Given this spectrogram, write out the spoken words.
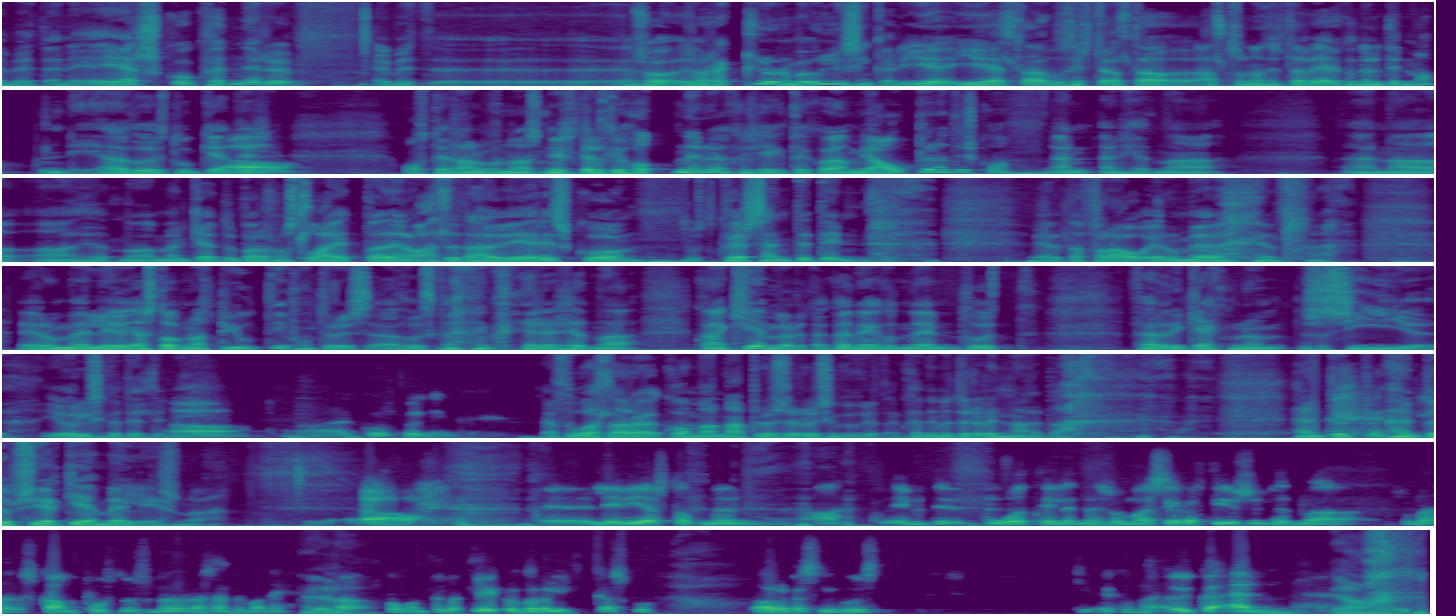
Einmitt, en er sko, hvernig eru, einmitt, eh, eins og, eins og reglur um auglýsingar, ég, ég held að þú þyrftir alltaf, allt svona þyrftir að vera einhvern veginn undir nafni, að þú veist, þú getur, Já. oft er það svona snirtilegt í hotninu, kannski ekkert eitthvað mjög ábyrjandi sko, en, en hérna en að, að hérna, menn getur bara svona slætað inn og allir þetta hafi verið sko veist, hver sendið inn er þetta frá, er hún með hérna, er hún með livjastofnatbeauty.is eða þú veist, hver, er hérna hvaðan kemur þetta, hvernig einhvern veginn þú veist, ferði í gegnum þessa síu í auglýsingadildinni, Já, það er góð spurning. ef þú ætlar að koma nafnlausir auglýsingu, hvernig myndur þú vinna þetta? Hendu upp, hendu upp sér gemeli svona. Já, eh, Livjastofnun, búa til hérna og maður sér oft í þessum hérna, svona skampóstum sem er að senda manni, þá mann til að klika okkur að líka, sko. Það var kannski, þú veist, eitthvað svona auka enn, já,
